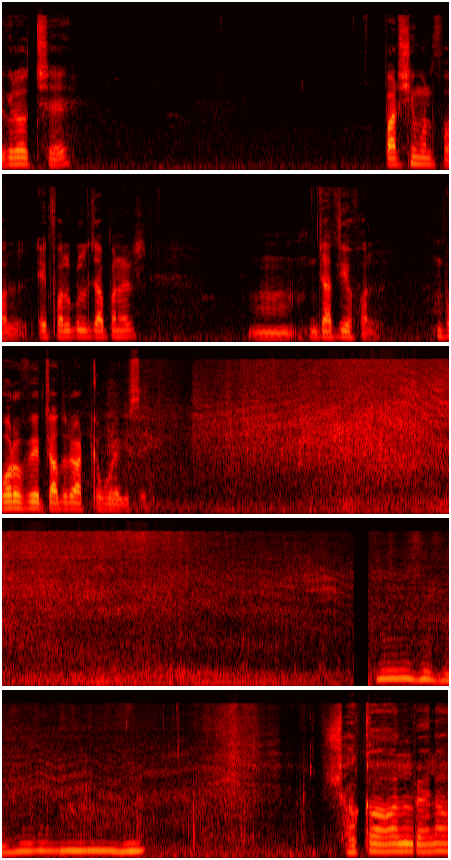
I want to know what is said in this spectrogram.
এগুলো হচ্ছে পার্সিমন ফল। এই ফলগুলো জাপানের জাতীয় ফল। বরফের চাদরে আটকা পড়ে গেছে। সকালবেলা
